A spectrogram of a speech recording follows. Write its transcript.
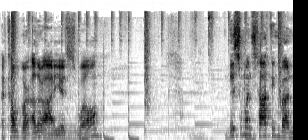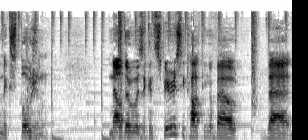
a couple of our other audios as well. This one's talking about an explosion. Now there was a conspiracy talking about that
